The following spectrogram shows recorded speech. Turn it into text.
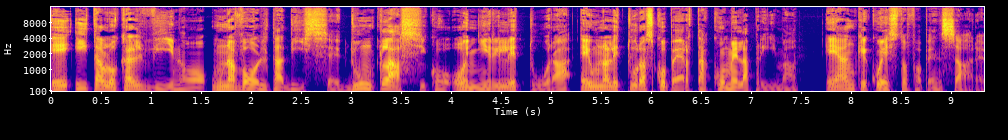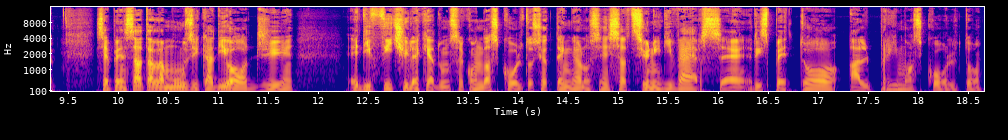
E Italo Calvino una volta disse: D'un classico ogni rilettura è una lettura scoperta come la prima. E anche questo fa pensare. Se pensate alla musica di oggi, è difficile che ad un secondo ascolto si ottengano sensazioni diverse rispetto al primo ascolto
